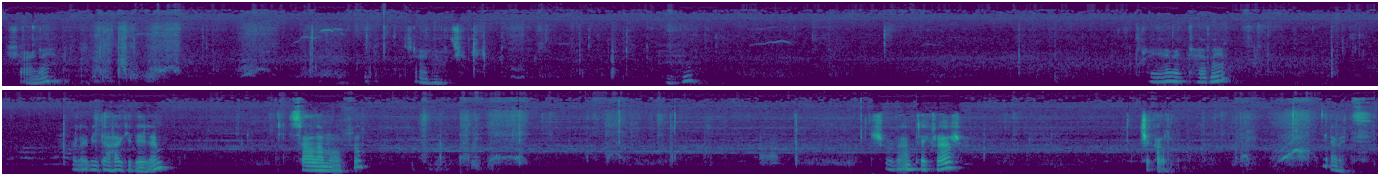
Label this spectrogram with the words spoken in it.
Şöyle olacak. Hı hı. Tane Böyle bir daha gidelim. Sağlam olsun. Şuradan tekrar çıkalım. Evet.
